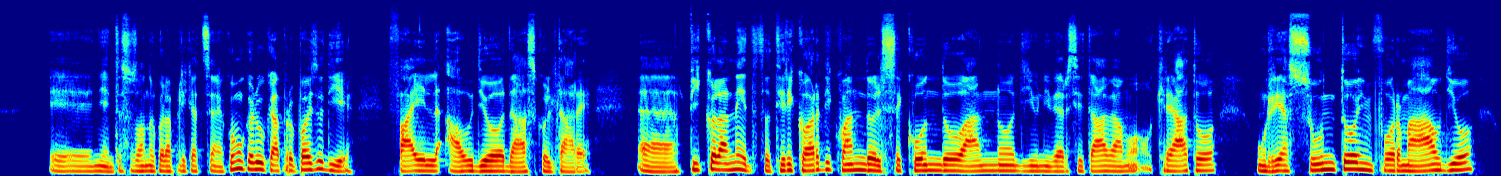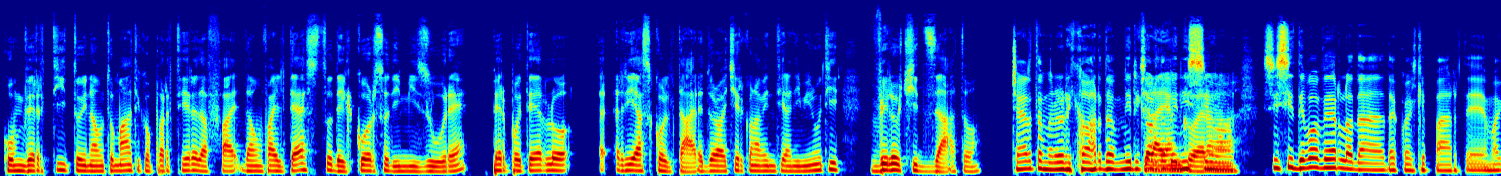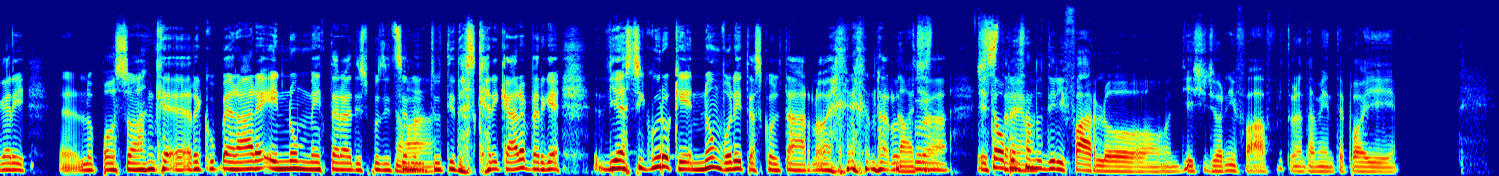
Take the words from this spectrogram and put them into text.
e niente, sto usando quell'applicazione. Comunque, Luca, a proposito di file audio da ascoltare, eh, piccolo aneddoto, ti ricordi quando il secondo anno di università avevamo creato un riassunto in forma audio convertito in automatico a partire da, fi- da un file testo del corso di misure per poterlo eh, riascoltare? Durava circa una ventina di minuti, velocizzato. Certo, me lo ricordo, mi ricordo benissimo. Ancora, Sì, sì, devo averlo da, da qualche parte, magari eh, lo posso anche recuperare e non mettere a disposizione no, di tutti da scaricare perché vi assicuro che non volete ascoltarlo, è una rottura no, ci, ci stavo pensando di rifarlo dieci giorni fa, fortunatamente poi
